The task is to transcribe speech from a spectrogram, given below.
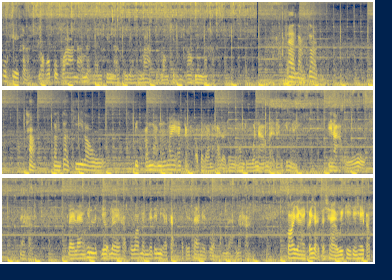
โอเคค่ะ เราก็พบว่าน้ำไหลแรงขึ้นนะแต่ยังไม่มากเดี๋ยวลองเช็คอีกรอบหนึงนะคะอ่าหลังจากค่ะ หลังจากที่เราปิดปั๊มน้ำแล้วไล่อากาศออกไปแล้วนะคะเดี๋ยวลองดูว่าน้ำไหลแรงขึ้นไหมนี่นะคะโอ้เนี่ยค่ะ ไหลแรงขึ้นเยอะเลยค่ะ เพราะว่ามันไม่ได้มีอากาศเข้าไปแทรกในตัวปั๊มแล้วนะคะ ก็ยังไงก็อยากจะแชร์วิธีนี้ให้กับเ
